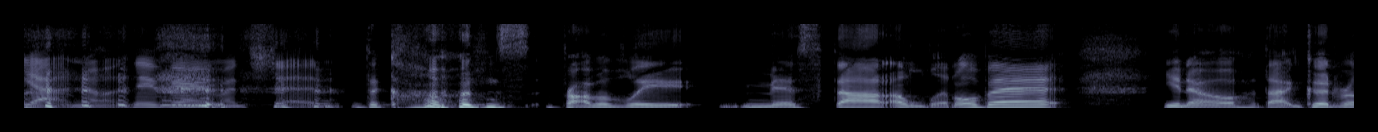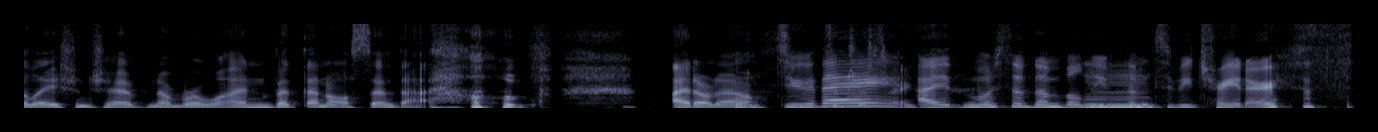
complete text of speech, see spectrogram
yeah, no, they very much did. the clones probably missed that a little bit, you know, that good relationship, number one, but then also that help. I don't know. Do they? I, most of them believe them Mm. to be traitors.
